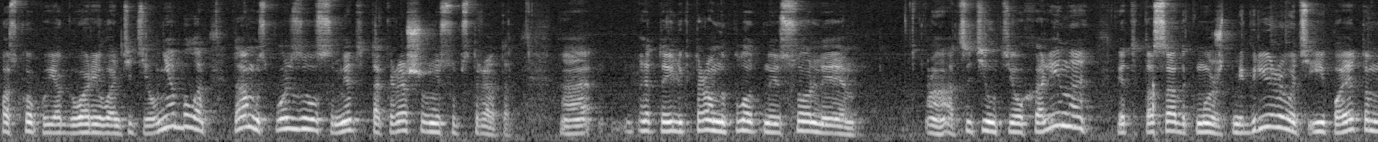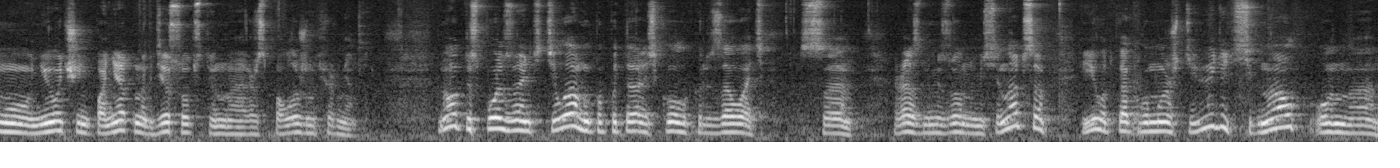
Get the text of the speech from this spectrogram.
поскольку я говорил, антител не было, там использовался метод окрашивания субстрата. А, это электронно-плотные соли ацетилтиохолина, этот осадок может мигрировать, и поэтому не очень понятно, где, собственно, расположен фермент. Ну вот, используя антитела, мы попытались колокализовать с разными зонами синапса. И вот, как вы можете видеть, сигнал, он э,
